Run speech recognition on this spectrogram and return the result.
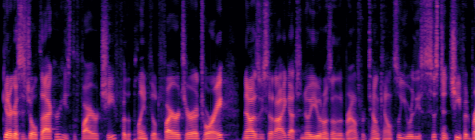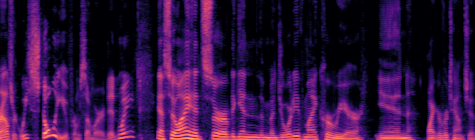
Again, our guest is Joel Thacker. He's the fire chief for the Plainfield Fire Territory. Now, as we said, I got to know you when I was on the Brownsburg Town Council. You were the assistant chief at Brownsburg. We stole you from somewhere, didn't we? Yeah, so I had served again the majority of my career in White River Township,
